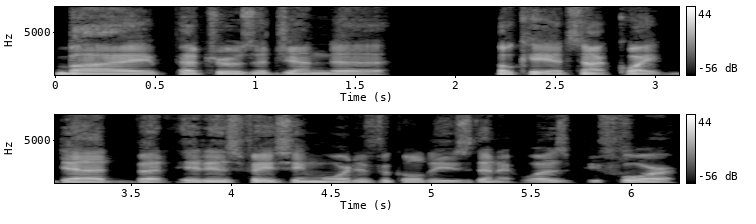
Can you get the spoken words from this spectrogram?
by Petro's agenda. Okay, it's not quite dead, but it is facing more difficulties than it was before.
